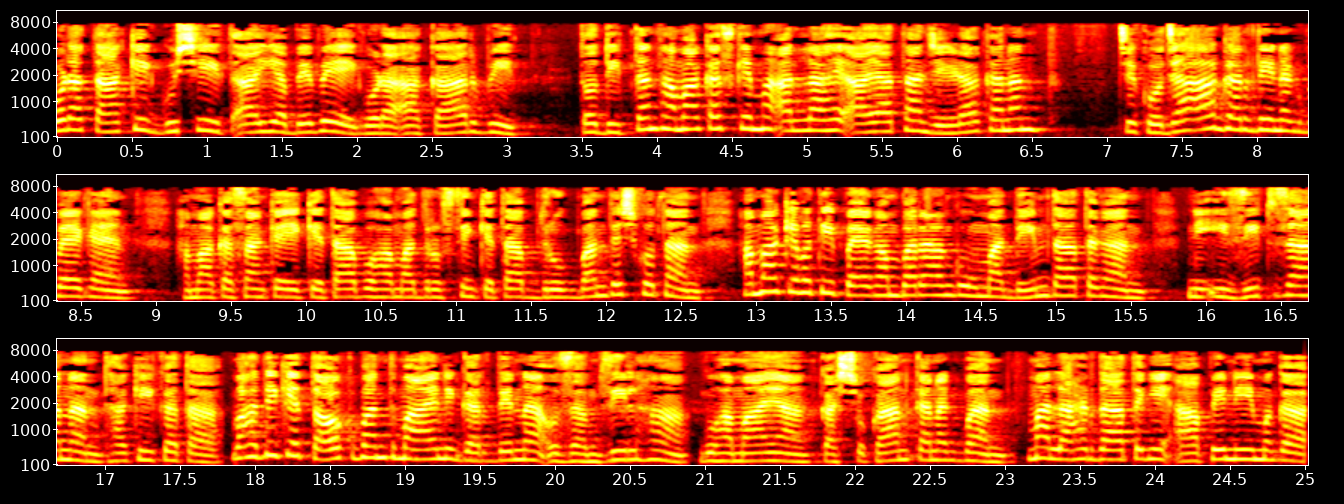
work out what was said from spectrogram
گوڑا تاکی گشید۔ آیا بے بے۔ گوڑا آکار بیت تو دیتن ہما کس کے ماں اللہ آیاتاں جیڑا کنند؟ چے کو جا آ گردینک بے گئند؟ ہما کسان کے کتاب و ہما درستین کتاب دروگ بندش کو ہما کے وتی پیغمبرانگو ما دیم داتگند نی ایزیت زانند حقیقتا۔ وحدی کے توق بند ما آئینی گردنا او زمزیل ہاں گو ہمایا کشکان کنک بند۔ ما لہر داتگی آپے نیمگا،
